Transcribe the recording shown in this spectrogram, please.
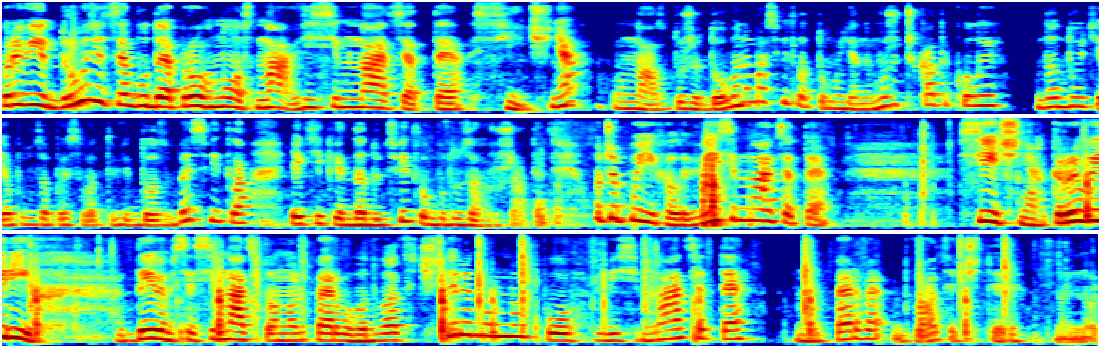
Привіт, друзі! Це буде прогноз на 18 січня. У нас дуже довго нема світла, тому я не можу чекати, коли дадуть. Я буду записувати відос без світла. Як тільки дадуть світло, буду загружати. Отже, поїхали. 18 січня, Кривий Ріг. Дивимося 17.01.24.00 по 18.01.24.00.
